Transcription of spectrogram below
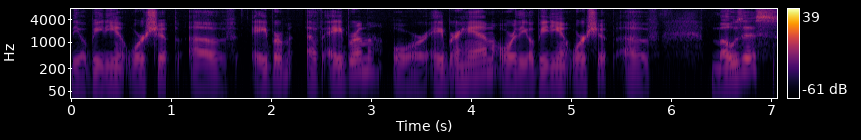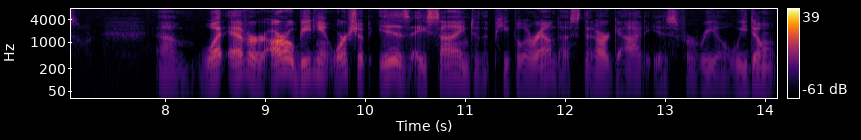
the obedient worship of Abram of Abram or Abraham or the obedient worship of Moses. Um, whatever our obedient worship is a sign to the people around us that our God is for real. We don't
